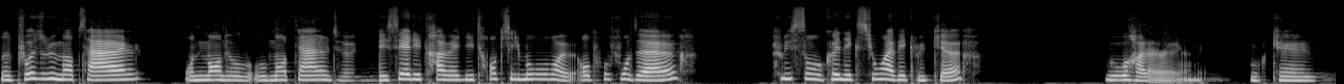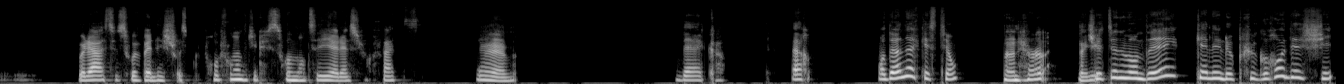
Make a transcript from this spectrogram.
on pose le mental, on demande au, mental de laisser aller travailler tranquillement euh, en profondeur, plus en connexion avec le cœur pour, euh, pour que voilà, ce soit des choses plus profondes qui puissent remonter à la surface. D'accord. Alors, en dernière question, uh-huh. je vais te demander quel est le plus gros défi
